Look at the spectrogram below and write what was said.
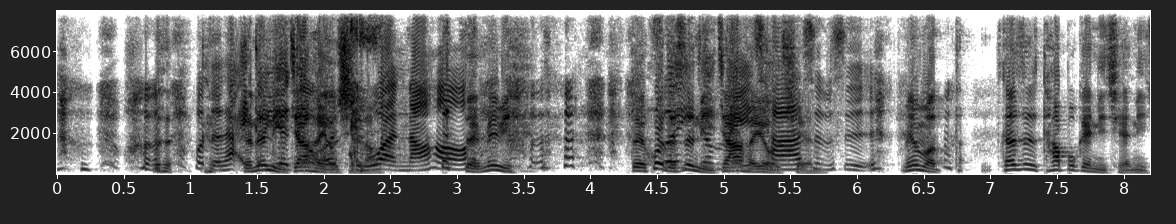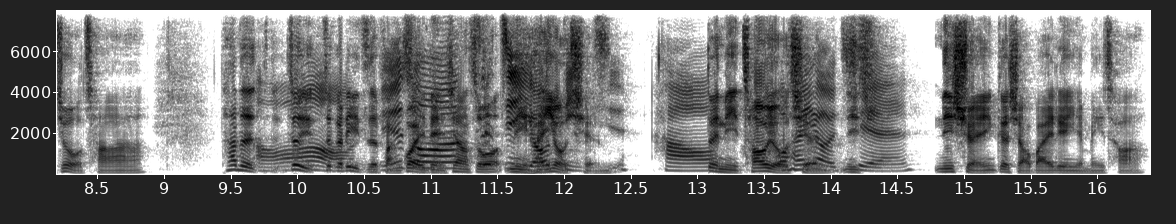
或者他可能你家很有钱，然后对，maybe 对，或者是你家很有钱，是不是？没有，但是他不给你钱，你就有差啊。他的这这个例子反过来有点像说，你很有钱，好，对你超有钱，你你选一个小白脸也没差。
